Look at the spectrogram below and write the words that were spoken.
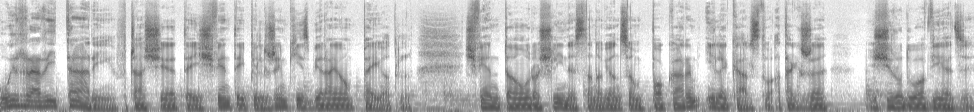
Wirraritari w czasie tej świętej pielgrzymki zbierają pejotl, świętą roślinę stanowiącą pokarm i lekarstwo, a także źródło wiedzy.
